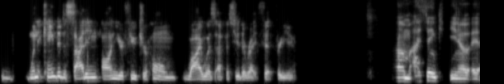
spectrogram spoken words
When it came to deciding on your future home, why was FSU the right fit for you? Um, I think you know.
